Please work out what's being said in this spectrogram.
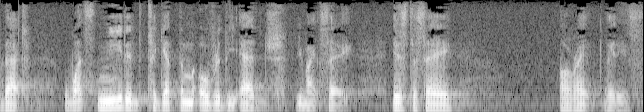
that what's needed to get them over the edge, you might say, is to say, all right, ladies,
